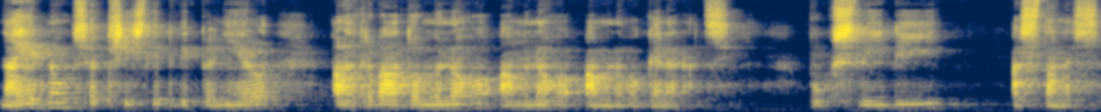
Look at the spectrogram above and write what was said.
Najednou se příslip vyplnil, ale trvá to mnoho a mnoho a mnoho generací. Bůh slíbí a stane se.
